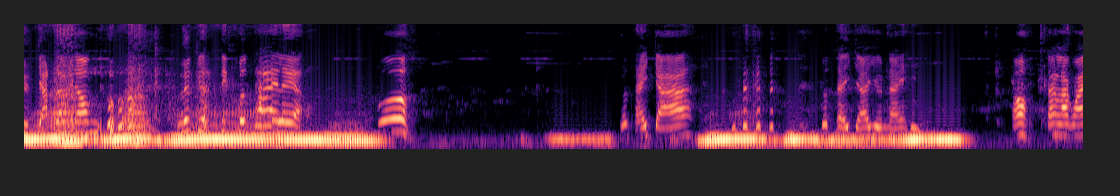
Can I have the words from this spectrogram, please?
ึกจัดแล้วพี่น้องลึกเกินติดเบื้องท้ายเลยอะโอ้รถไถจ๋ารถไถจ๋าอยู่ไหนเอาตั้งหลักไว้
